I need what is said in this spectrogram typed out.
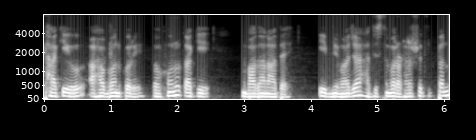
থাকেও আহ্বান করে, তখনও তাকে বাধা না দেয়। ইবনে মাজা হাদিস নম্বর আঠারোশো তিপ্পান্ন,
